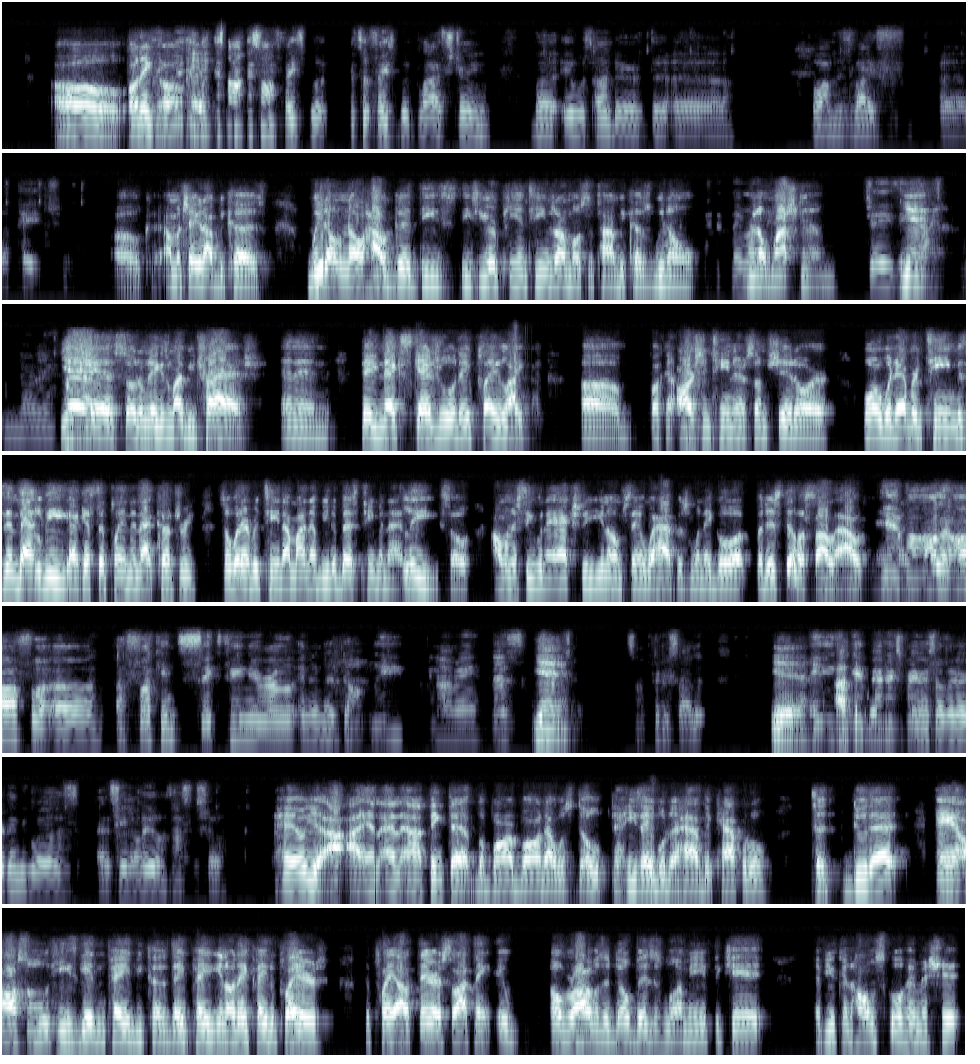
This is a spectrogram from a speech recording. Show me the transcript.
Oh, oh, they oh, okay. It's on it's on Facebook. It's a Facebook live stream, but it was under the uh Baller's Life uh page. Okay, I'm gonna check it out because we don't know how good these these European teams are most of the time because we don't we don't watch them. JV, Yeah. you know I mean? Yeah, so them niggas might be trash, and then they next schedule they play like um fucking Argentina or some shit or or whatever team is in that league. I guess they're playing in that country, so whatever team that might not be the best team in that league. So I want to see when they actually, you know, what I'm saying what happens when they go up. But it's still a solid out. Man. Yeah, Like, but all in all, for uh, a fucking sixteen year old in an adult league, you know what I mean? That's Yeah. So pretty solid. yeah, He I gonna get better experience over there than he was at Chino Hills. That's for sure. Hell yeah. I, I and, and I think that LaVar Ball that was dope that he's able to have the capital to do that. And also he's getting paid because they pay, you know, they pay the players to play out there. So I think it overall it was a dope business move. I mean, if the kid, if you can homeschool him and shit,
